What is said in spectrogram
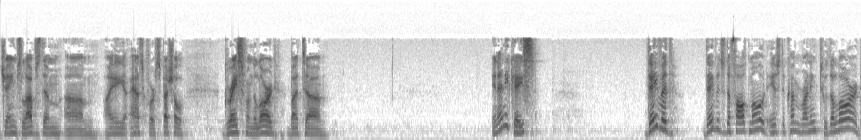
James loves them. Um, I ask for special grace from the Lord, but um, in any case, David, David's default mode is to come running to the Lord.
